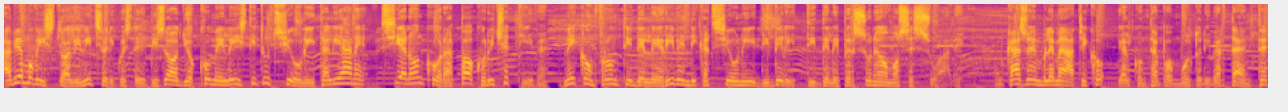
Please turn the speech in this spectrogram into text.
Abbiamo visto all'inizio di questo episodio come le istituzioni italiane siano ancora poco ricettive nei confronti delle rivendicazioni di diritti delle persone omosessuali. Un caso emblematico e al contempo molto divertente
